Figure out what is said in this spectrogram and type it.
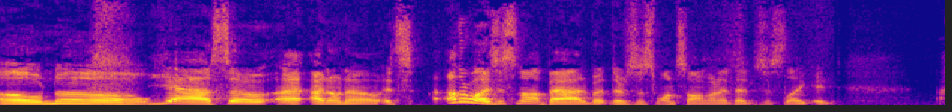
Oh no. Yeah. So uh, I don't know. It's otherwise it's not bad, but there's this one song on it that's just like it.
